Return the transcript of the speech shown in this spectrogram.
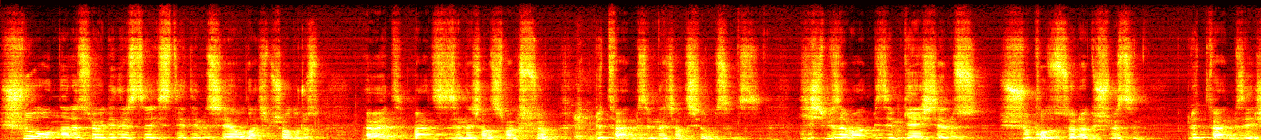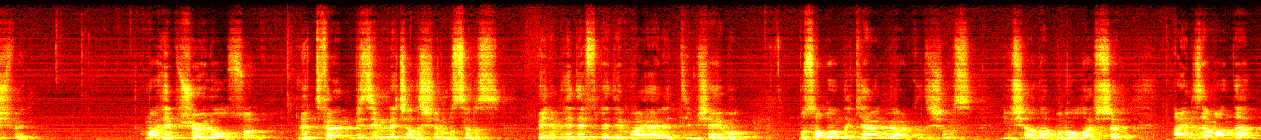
Şu onlara söylenirse istediğimiz şeye ulaşmış oluruz. Evet ben sizinle çalışmak istiyorum. Lütfen bizimle çalışır mısınız? hiçbir zaman bizim gençlerimiz şu pozisyona düşmesin. Lütfen bize iş verin. Ama hep şöyle olsun. Lütfen bizimle çalışır mısınız? Benim hedeflediğim, hayal ettiğim şey bu. Bu salondaki her bir arkadaşımız inşallah buna ulaşacak. Aynı zamanda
